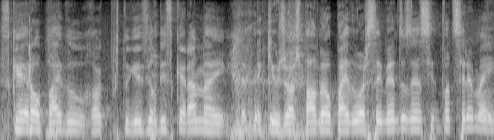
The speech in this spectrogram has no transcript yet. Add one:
se quer era o pai do rock português ele disse que era a mãe. Aqui o Jorge Palma é o pai do orçamento, o José Cid pode ser a mãe.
